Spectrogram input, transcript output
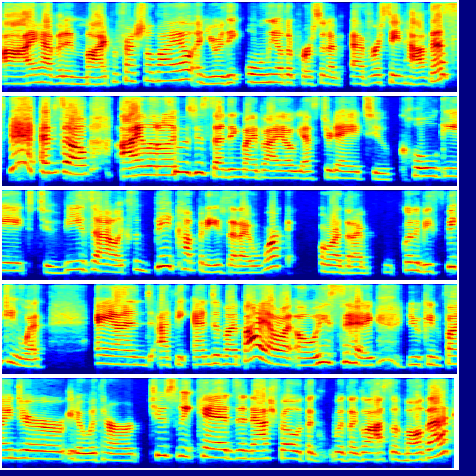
I have it in my professional bio, and you're the only other person I've ever seen have this. And so I literally was just sending my bio yesterday to Colgate, to Visa, like some big companies that I work or that I'm going to be speaking with. And at the end of my bio, I always say you can find her, you know, with her two sweet kids in Nashville with a with a glass of Malbec.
